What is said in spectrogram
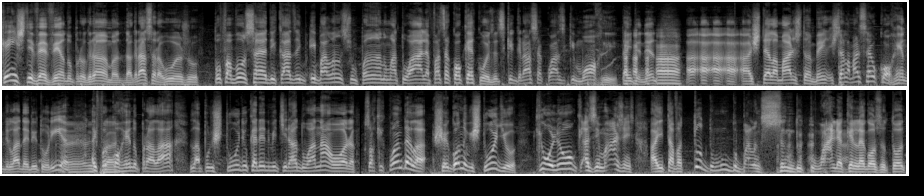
quem estiver vendo o programa da Graça Araújo, por favor, saia de casa e, e, balance um pano, uma toalha, faça qualquer coisa. Diz que Graça quase que morre, tá entendendo? a, a, a, a, Estela Mares também. Estela Mares saiu correndo de lá da editoria, é, aí foi correndo para lá, lá pro estúdio, querendo me tirar do ar na hora. Só que quando ela chegou no estúdio, que olhou as imagens, aí tava todo mundo balançando toalha, aquele negócio todo.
